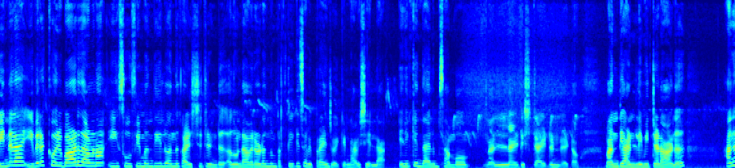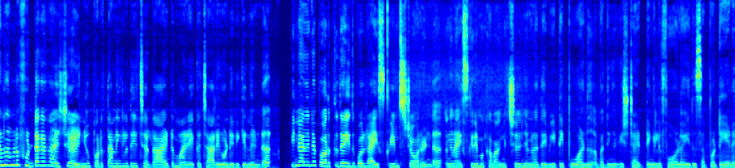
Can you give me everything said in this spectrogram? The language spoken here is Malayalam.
പിന്നെ ഇവരൊക്കെ ഒരുപാട് തവണ ഈ സൂഫി മന്തിയിൽ വന്ന് കഴിച്ചിട്ടുണ്ട്. അതുകൊണ്ട് അവരോടൊന്നും പ്രത്യേകിച്ച് അഭിപ്രായം ചോദിക്കേണ്ട ആവശ്യമില്ല. എനിക്കെന്തായാലും സംഭവം നല്ലതായിട്ട് ഇഷ്ടമായിട്ടുണ്ട് കേട്ടോ. മന്തി അൺലിമിറ്റഡ് ആണ്. അങ്ങനെ നമ്മൾ ഫുഡൊക്കെ കഴിച്ചു കഴിഞ്ഞു. പുറത്താണെങ്കിൽ ഇത് ചെറുതായിട്ട് മഴയൊക്കെ ചാറിക്കൊണ്ടിരിക്കുന്നുണ്ട്. പിന്നെ അതിന്റെ പുറത്ത് ദേ ഇതുപോലൊരു ഐസ്ക്രീം സ്റ്റോർ ഉണ്ട്. അങ്ങനെ ഐസ്ക്രീം ഒക്കെ വാങ്ങിച്ച് ഞങ്ങളത് വീട്ടിൽ പോവാണ്. അപ്പോൾ നിങ്ങൾക്ക് ഇഷ്ടമായിട്ടുണ്ടെങ്കിൽ ഫോളോ ചെയ്ത് സപ്പോർട്ട് ചെയ്യണേ.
